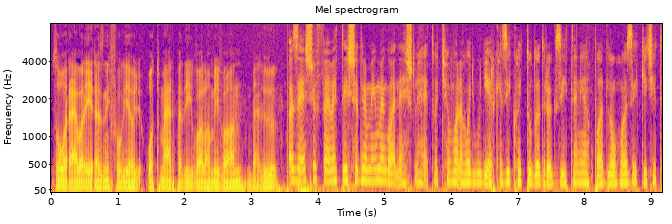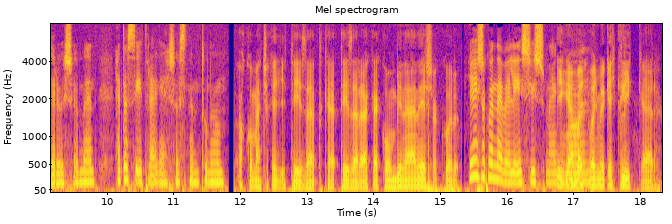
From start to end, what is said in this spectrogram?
az órával érezni fogja, hogy ott már pedig valami van belül. Az első felvetésedre még megoldás lehet, hogyha valahogy úgy érkezik, hogy tudod rögzíteni a padlóhoz egy kicsit erősebben. Hát a szétrágás, azt nem tudom. Akkor már csak egy tézert kell, tézerrel kell kombinálni, és akkor Ja, és akkor a nevelés is megvan. Igen, vagy, vagy mondjuk egy klikker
